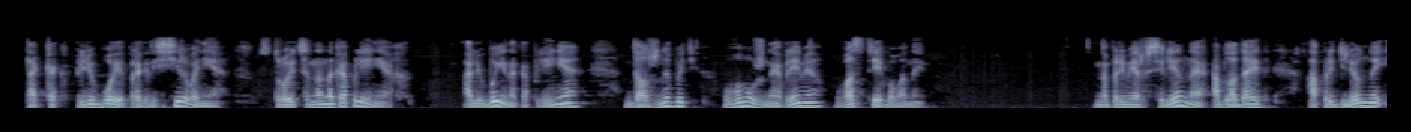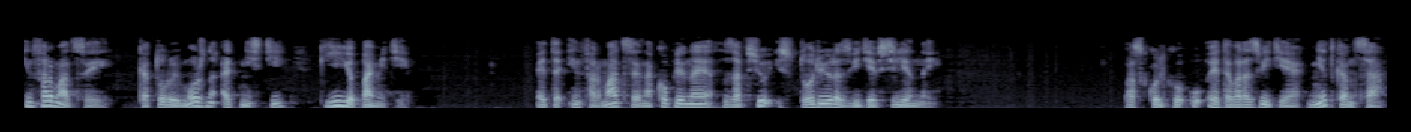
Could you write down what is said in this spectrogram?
так как любое прогрессирование строится на накоплениях, а любые накопления должны быть в нужное время востребованы. Например, Вселенная обладает определенной информацией, которую можно отнести к ее памяти. Это информация, накопленная за всю историю развития Вселенной. Поскольку у этого развития нет конца,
